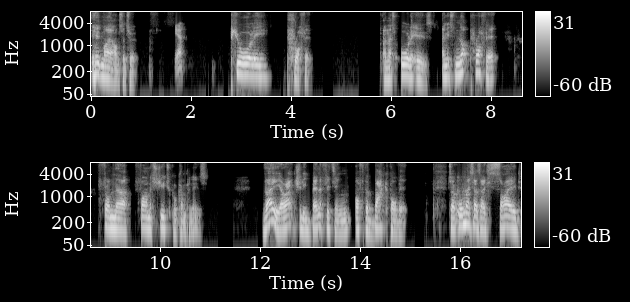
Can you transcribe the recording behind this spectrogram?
Here's my answer to it. Yeah. Purely profit. And that's all it is. And it's not profit from the pharmaceutical companies. They are actually benefiting off the back of it. So almost as a side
